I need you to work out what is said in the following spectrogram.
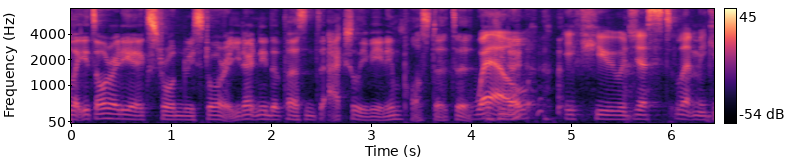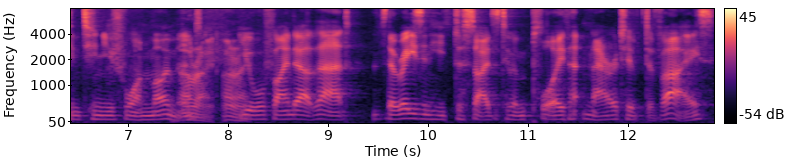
like. It's already an extraordinary story. You don't need the person to actually be an imposter to. you well, know? if you would just let me continue for one moment, All right, all right. you will find out that the reason he decides to employ that narrative device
